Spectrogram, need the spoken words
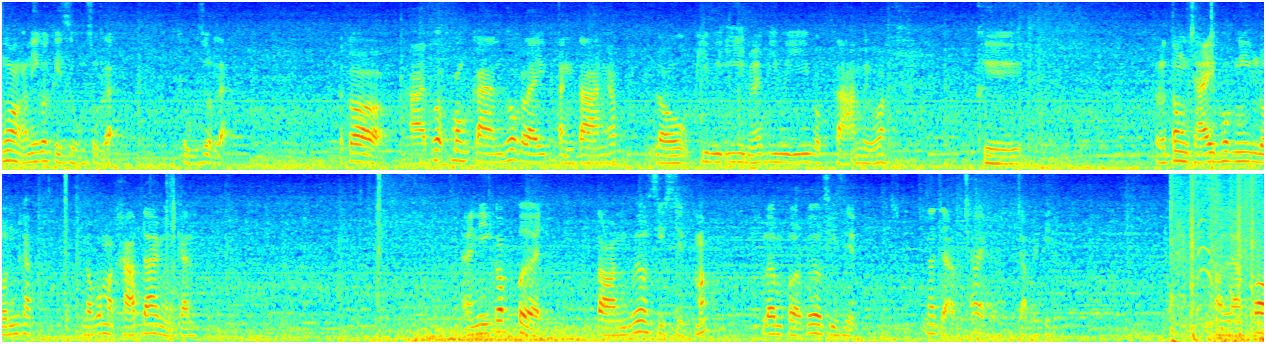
ม่วงอันนี้ก็คือสูงสุดละสูงสุดละแล้วก็ขายพวกป้องกันพวกอะไรต่างๆครับ เรา PVE ไหม PVE บอกสามหรือว่า คือ เราต้องใช้พวกนี้ล้นครับ เราก็มาคราฟได้เหมือนกัน อันนี้ก็เปิดตอนเวล40 มั้งเริ่มเปิดเวล40 น่าจะใช่ผมจำไม่ผิด แล้วก็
